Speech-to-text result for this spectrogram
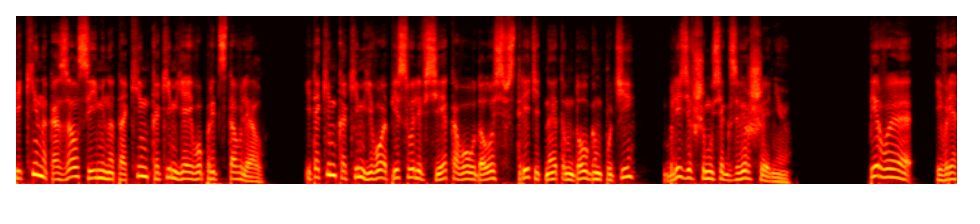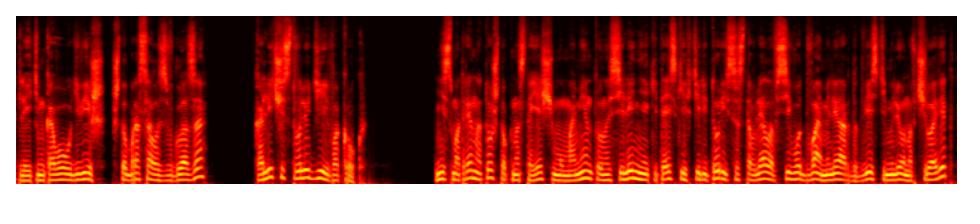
Пекин оказался именно таким, каким я его представлял, и таким, каким его описывали все, кого удалось встретить на этом долгом пути, близившемуся к завершению. Первое, и вряд ли этим кого удивишь, что бросалось в глаза — количество людей вокруг. Несмотря на то, что к настоящему моменту население китайских территорий составляло всего 2 миллиарда 200 миллионов человек,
